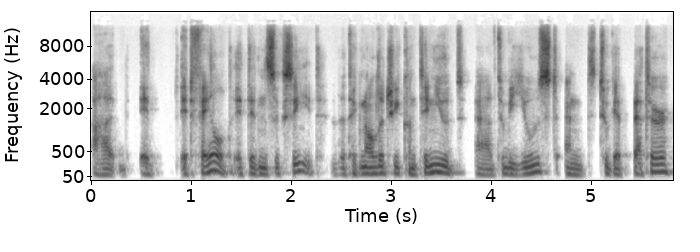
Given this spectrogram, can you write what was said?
uh, it it failed. It didn't succeed. The technology continued uh, to be used and to get better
